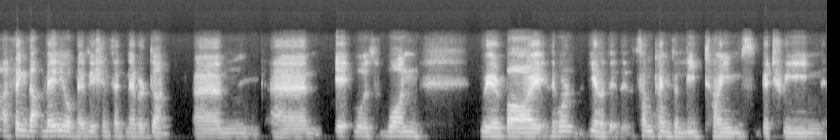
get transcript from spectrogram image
a thing that many organizations had never done um, and it was one whereby there weren't, you know, the, the, sometimes the lead times between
